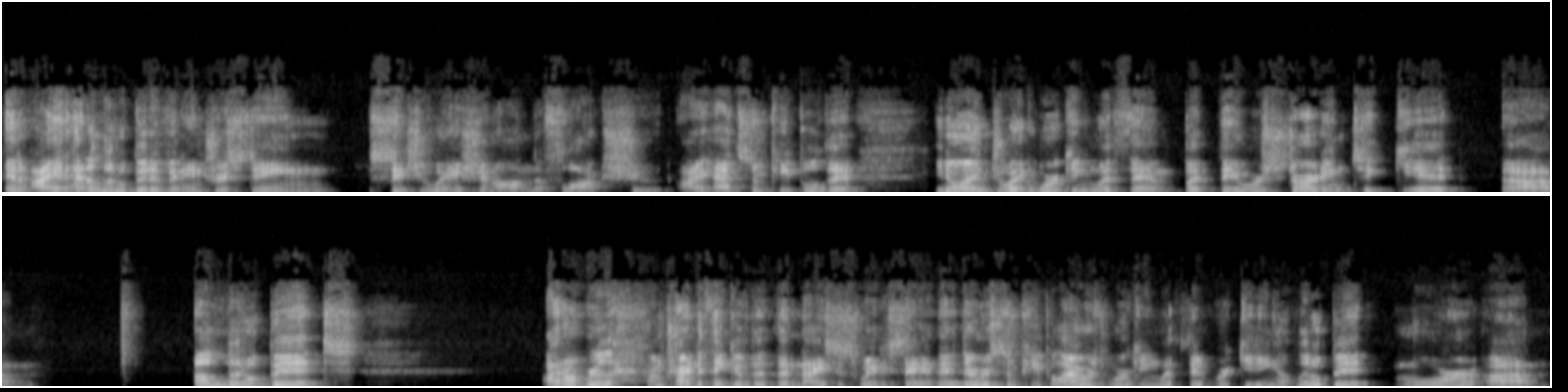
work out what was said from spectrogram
And i had had a little bit of an interesting situation on the flock shoot. I had some people that you know i enjoyed working with them but they were starting to get um, a little bit I don't really. I'm trying to think of the, the nicest way to say it. There, there were some people I was working with that were getting a little bit more, um,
